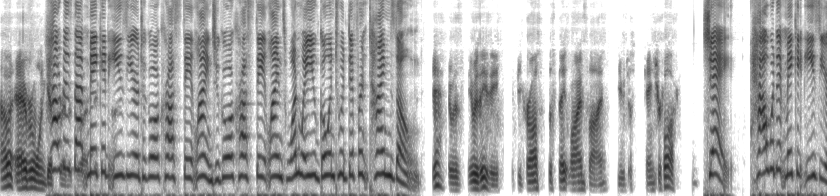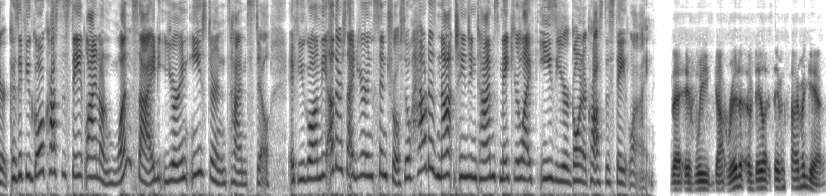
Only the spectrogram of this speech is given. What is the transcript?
how everyone gets How does that it. make it easier to go across state lines? You go across state lines one way, you go into a different time zone. Yeah, it was it was easy. If you cross the state line sign, you just change your clock. Jay, how would it make it easier? Because if you go across the state line on one side, you're in Eastern time still. If you go on the other side, you're in Central. So how does not changing times make your life easier going across the state line? That if we got rid of daylight savings time again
